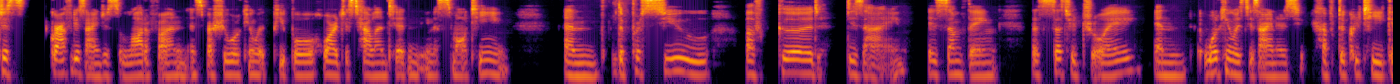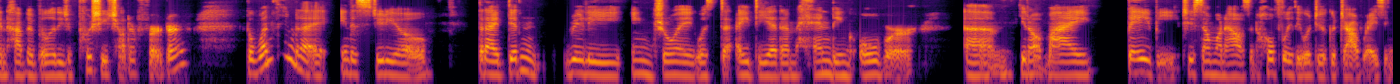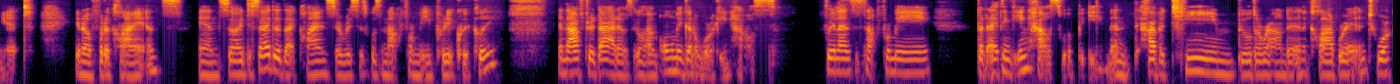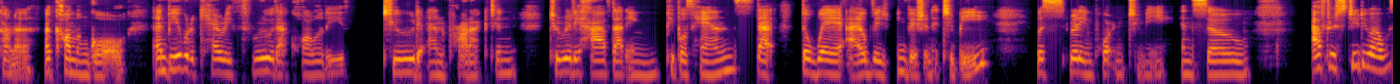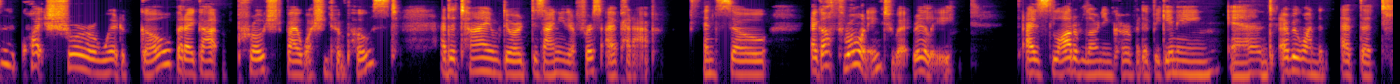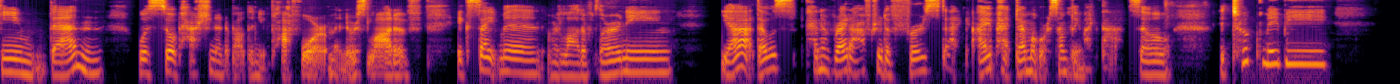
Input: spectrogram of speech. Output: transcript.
just graphic design, just a lot of fun, especially working with people who are just talented in a small team. And the pursuit of good design is something that's such a joy. And working with designers, you have to critique and have the ability to push each other further. But one thing that I, in the studio, that I didn't really enjoy was the idea that I'm handing over, um, you know, my baby to someone else and hopefully they would do a good job raising it, you know, for the clients. And so I decided that client services was not for me pretty quickly. And after that, I was like, oh, I'm only going to work in house. Freelance is not for me, but I think in house would be and have a team build around it and collaborate and to work on a, a common goal and be able to carry through that quality to the end product and to really have that in people's hands that the way I envisioned it to be was really important to me. And so after studio, I wasn't quite sure where to go, but I got approached by Washington Post. At the time, they were designing their first iPad app. And so I got thrown into it really. I had a lot of learning curve at the beginning, and everyone at the team then was so passionate about the new platform, and there was a lot of excitement, was a lot of learning. Yeah, that was kind of right after the first iPad demo or something like that. So it took maybe,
